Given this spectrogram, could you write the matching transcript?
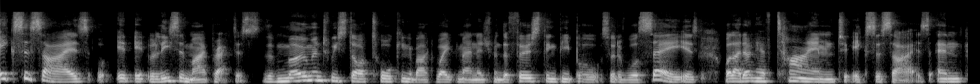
Exercise, it, it, at least in my practice, the moment we start talking about weight management, the first thing people sort of will say is, well, I don't have time to exercise. And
